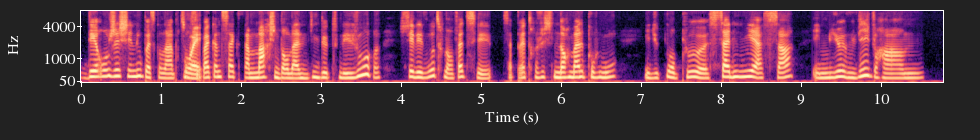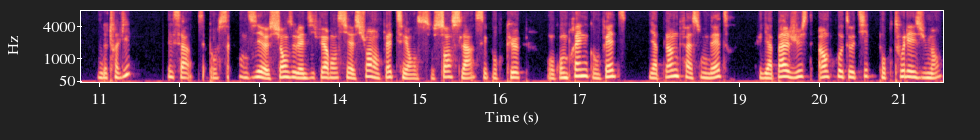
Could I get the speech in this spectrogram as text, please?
déranger chez nous parce qu'on a l'impression que c'est pas comme ça que ça marche dans la vie de tous les jours chez les autres, mais en fait, c'est, ça peut être juste normal pour nous. Et du coup, on peut s'aligner à ça et mieux vivre notre vie. C'est ça. C'est pour ça qu'on dit science de la différenciation. En fait, c'est en ce sens-là. C'est pour que on comprenne qu'en fait, il y a plein de façons d'être, qu'il n'y a pas juste un prototype pour tous les humains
